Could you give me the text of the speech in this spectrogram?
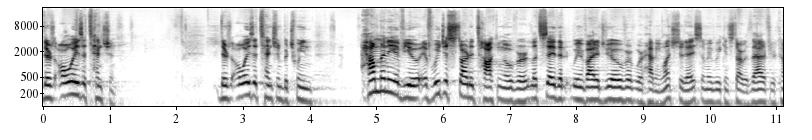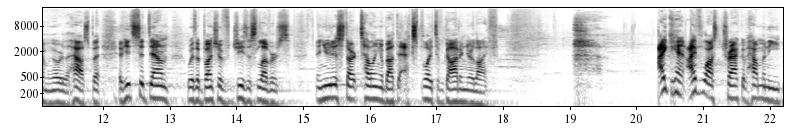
There's always a tension. There's always a tension between how many of you, if we just started talking over, let's say that we invited you over, we're having lunch today, so maybe we can start with that if you're coming over to the house. But if you'd sit down with a bunch of Jesus lovers and you just start telling about the exploits of God in your life, I can't, I've lost track of how many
